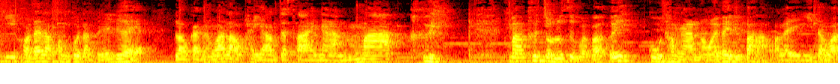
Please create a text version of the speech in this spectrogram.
ที่พอได้รับความกดดันไปเรื่อยๆอะเรากลายเป็นว่าเราพยายามจะสายงานมากขึ้น มากขึ้นจนรู้สึกแบบว่า เอ้ย กูทำงานน้อยไปหรือเปล่าอะไรอย่างนี้ แต่ว่า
